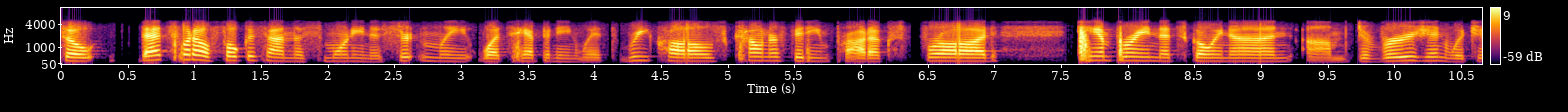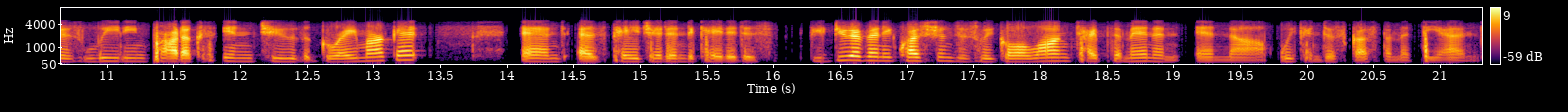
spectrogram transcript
So that's what I'll focus on this morning is certainly what's happening with recalls, counterfeiting products, fraud, tampering that's going on, um, diversion, which is leading products into the gray market. And as Paige had indicated, is if you do have any questions as we go along, type them in and, and uh, we can discuss them at the end.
